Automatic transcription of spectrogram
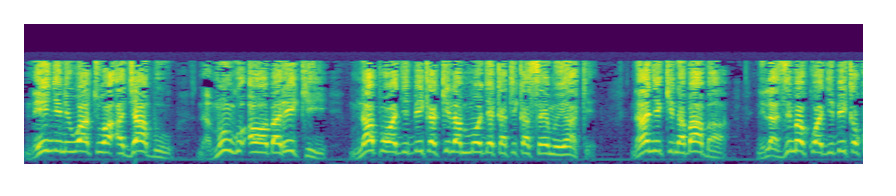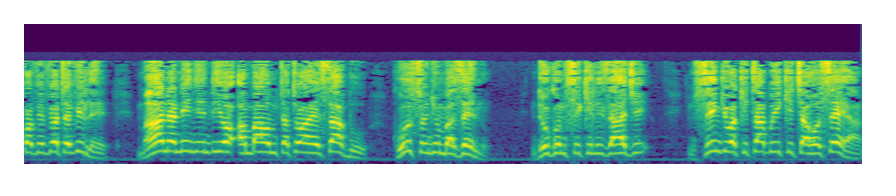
ninyi ni watu wa ajabu na mungu awabariki mnapowajibika kila mmoja katika sehemu yake nanyi kina baba ni lazima kuwajibika kwa vyovyote vile maana ninyi ndiyo ambao mtatoa hesabu kuhusu nyumba zenu. Ndugu msikilizaji msingi wa kitabu hiki cha hosea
